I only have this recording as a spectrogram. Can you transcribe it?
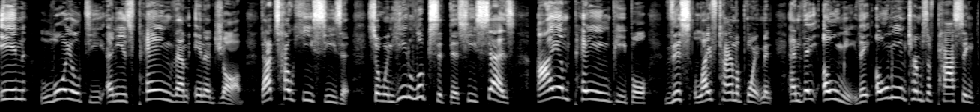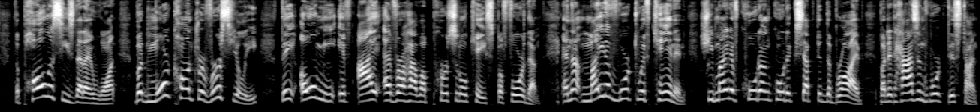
in loyalty and he is paying them in a job. That's how he sees it. So when he looks at this, he says, I am paying people this lifetime appointment and they owe me. They owe me in terms of passing the policies that I want, but more controversially, they owe me if I ever have a personal case before them. And that might have worked with Cannon. She might have quote unquote accepted the bribe, but it hasn't worked this time.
